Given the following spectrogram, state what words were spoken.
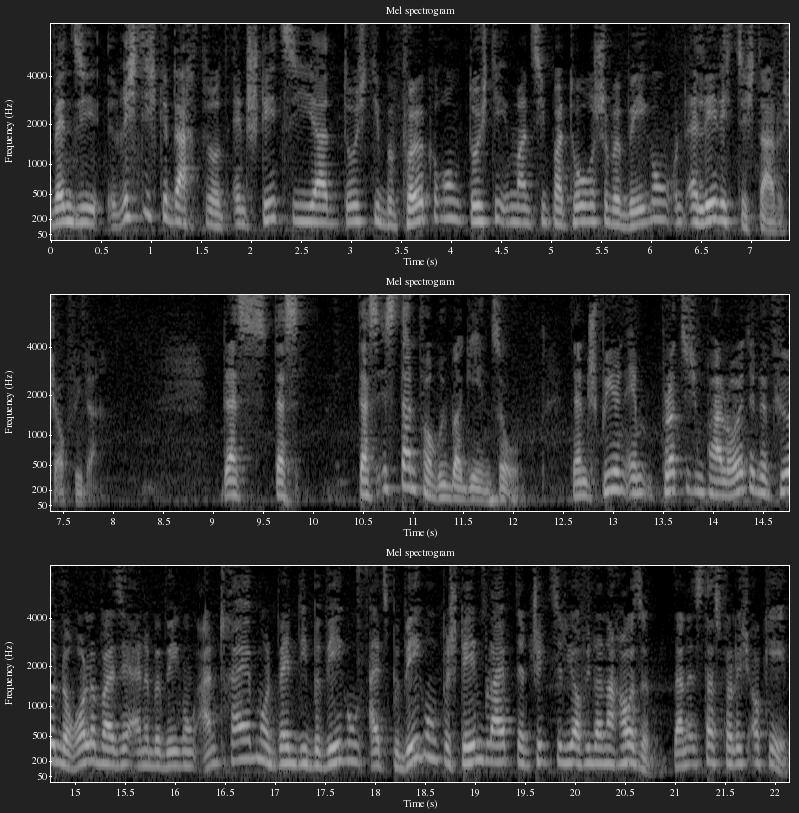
wenn sie richtig gedacht wird, entsteht sie ja durch die Bevölkerung, durch die emanzipatorische Bewegung und erledigt sich dadurch auch wieder. Das, das, das ist dann vorübergehend so. Dann spielen eben plötzlich ein paar Leute eine führende Rolle, weil sie eine Bewegung antreiben. Und wenn die Bewegung als Bewegung bestehen bleibt, dann schickt sie die auch wieder nach Hause. Dann ist das völlig okay.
